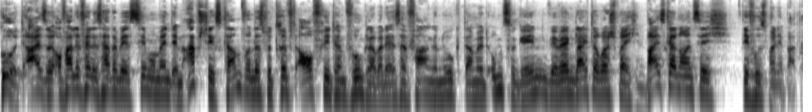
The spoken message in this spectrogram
Gut, also auf alle Fälle ist Hertha BSC im Moment im Abstiegskampf und das betrifft auch Friedhelm Funkel, aber der ist erfahren genug, damit umzugehen. Wir werden gleich darüber sprechen. Bei SK90 die Fußballdebatte.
